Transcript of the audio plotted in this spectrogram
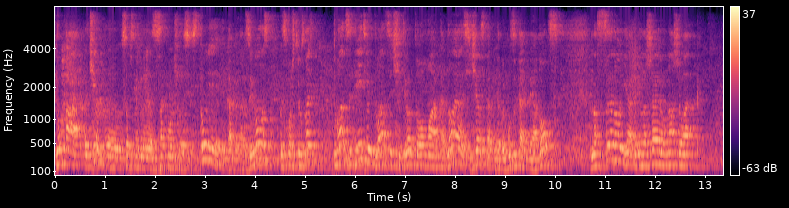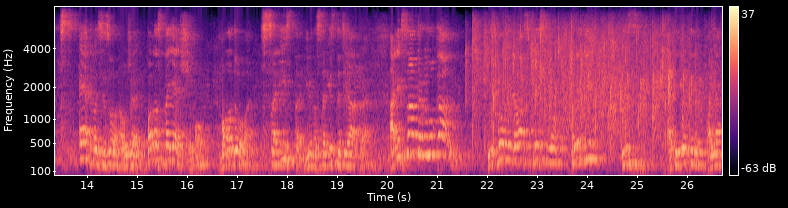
Ну а чем, э, собственно говоря, закончилась история и как она развивалась, вы сможете узнать 23 и 24 марта. Ну а сейчас как бы такой музыкальный анонс. На сцену я приглашаю нашего этого сезона уже по-настоящему молодого солиста, именно солиста театра. Александр Лукан исполнит для вас песню «Фредди» из опереты «Моя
